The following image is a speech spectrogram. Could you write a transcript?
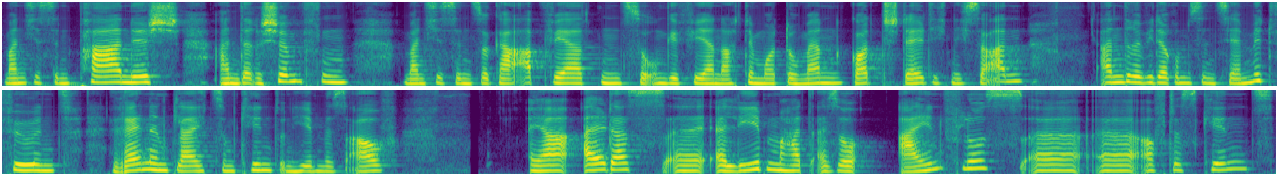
Manche sind panisch, andere schimpfen, manche sind sogar abwertend, so ungefähr nach dem Motto, Mann, Gott, stell dich nicht so an. Andere wiederum sind sehr mitfühlend, rennen gleich zum Kind und heben es auf. Ja, all das äh, Erleben hat also Einfluss äh, äh, auf das Kind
